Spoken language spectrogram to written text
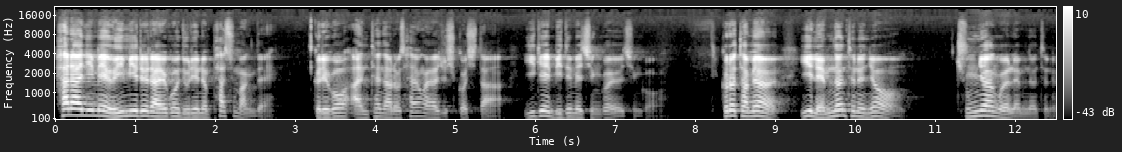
하나님의 의미를 알고 누리는 파수망대 그리고 안테나로 사용하여 주실 것이다. 이게 믿음의 증거예요, 증거. 그렇다면 이 렘넌트는요 중요한 거예요, 렘넌트는.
